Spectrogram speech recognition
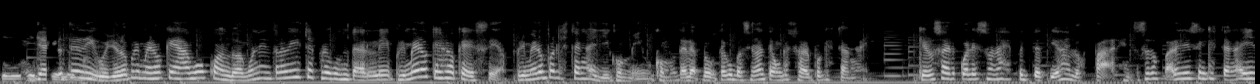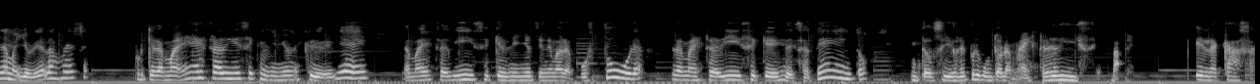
todo. Ya yo te digo, yo lo primero que hago cuando hago una entrevista es preguntarle, primero, qué es lo que desea, primero, porque están allí conmigo, como te terapeuta ocupacional tengo que saber por qué están ahí. Quiero saber cuáles son las expectativas de los padres. Entonces los padres dicen que están ahí la mayoría de las veces porque la maestra dice que el niño no escribe bien, la maestra dice que el niño tiene mala postura, la maestra dice que es desatento. Entonces yo le pregunto a la maestra, dice, vale, en la casa,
